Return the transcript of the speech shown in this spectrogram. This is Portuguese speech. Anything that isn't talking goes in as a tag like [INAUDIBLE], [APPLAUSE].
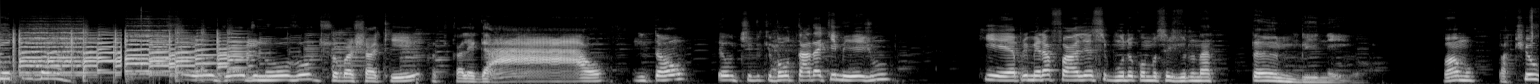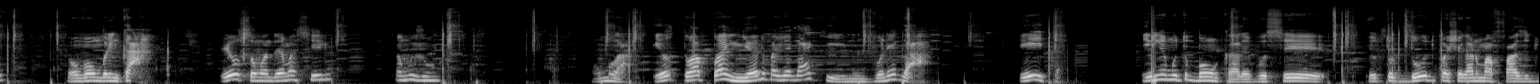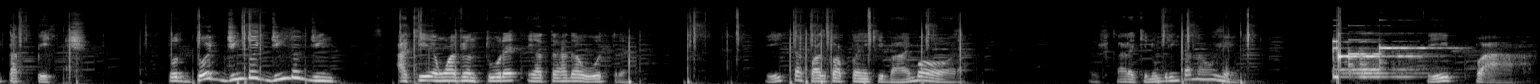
YouTube? Eu, Joe, de novo. Deixa eu baixar aqui pra ficar legal. Então, eu tive que voltar daqui mesmo. Que é a primeira falha, a segunda, como vocês viram na thumbnail. Vamos? Partiu? Então vamos brincar. Eu sou o André Marcílio. Tamo junto. Vamos lá. Eu tô apanhando pra jogar aqui. Não vou negar. Eita. Ele é muito bom, cara. Você... Eu tô doido pra chegar numa fase do tapete. Tô doidinho, doidinho, doidinho. Aqui é uma aventura e atrás da outra. Eita, quase que eu apanho aqui. Vai embora. Os caras aqui não brincam não, gente. Epa.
